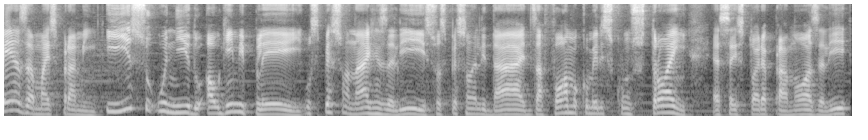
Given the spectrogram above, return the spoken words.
pesa mais pra mim. E isso unido ao gameplay, os personagens ali, suas personalidades, a forma como eles constroem essa história pra nós ali,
